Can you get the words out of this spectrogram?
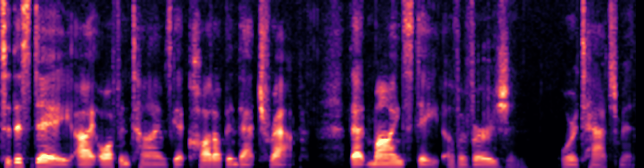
To this day, I oftentimes get caught up in that trap, that mind state of aversion or attachment,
